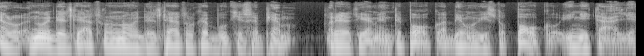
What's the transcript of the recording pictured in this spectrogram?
Allora, noi del teatro no e del teatro Kabuki sappiamo relativamente poco, abbiamo visto poco in Italia.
